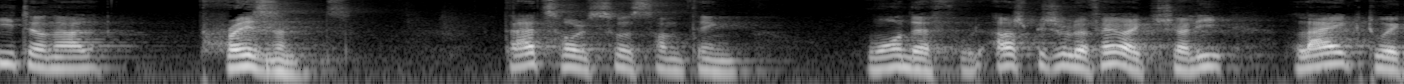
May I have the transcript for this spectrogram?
eternal present. That's also something wonderful. Archbishop Lefebvre actually like to,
